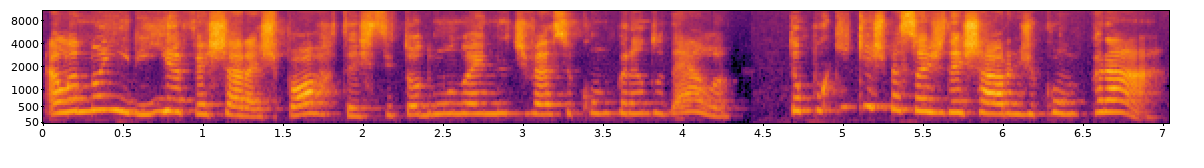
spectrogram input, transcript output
Ela não iria fechar as portas se todo mundo ainda estivesse comprando dela. Então, por que, que as pessoas deixaram de comprar?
